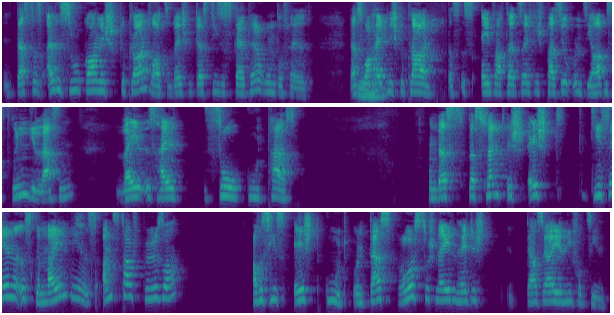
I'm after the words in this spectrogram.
dass das alles so gar nicht geplant war. Zum Beispiel, dass dieses Skalpell runterfällt. Das war Mhm. halt nicht geplant. Das ist einfach tatsächlich passiert und sie haben es drin gelassen, weil es halt so gut passt. Und das, das fand ich echt. Die Szene ist gemein, die ist ernsthaft böse, aber sie ist echt gut. Und das rauszuschneiden hätte ich der Serie nie verziehen.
